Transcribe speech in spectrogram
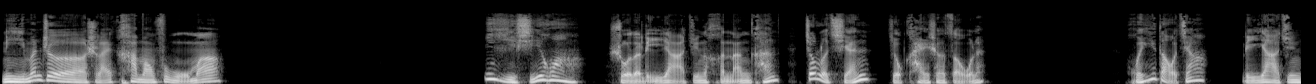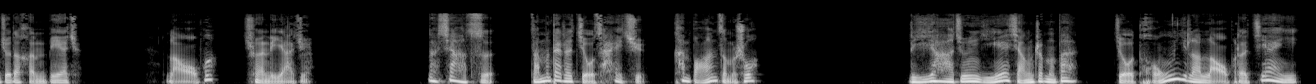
你们这是来看望父母吗？一席话说的李亚军很难堪，交了钱就开车走了。回到家，李亚军觉得很憋屈，老婆劝李亚军：“那下次。”咱们带着酒菜去看保安怎么说。李亚军也想这么办，就同意了老婆的建议。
